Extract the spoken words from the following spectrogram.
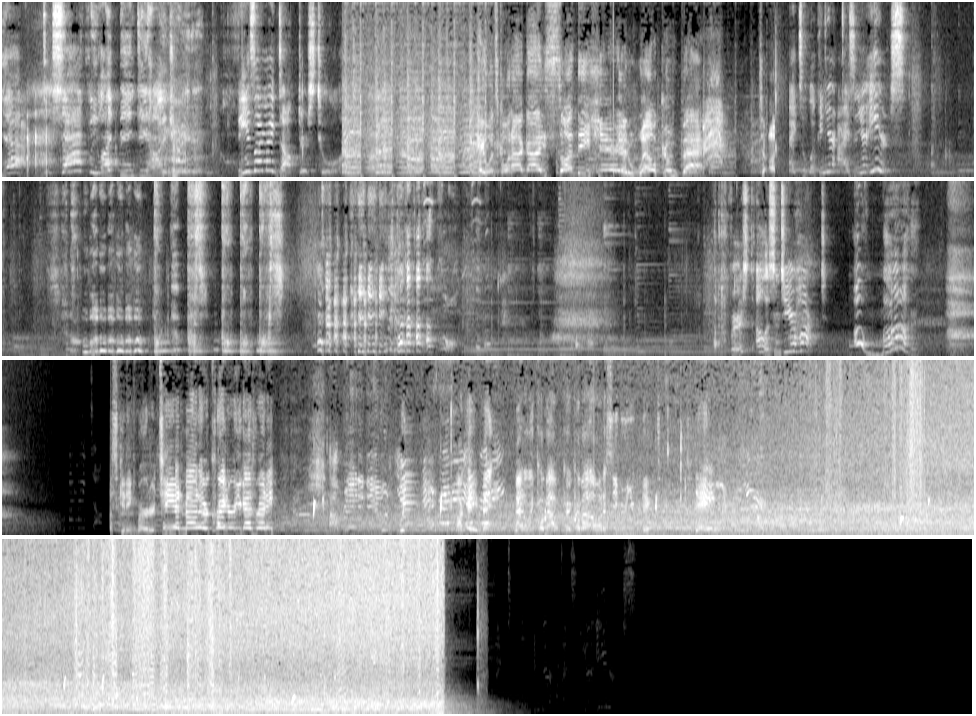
Yeah, it's exactly like being dehydrated. These are my doctor's tools. Hey, what's going on, guys? SSundee here, and welcome back to. I like to look in your eyes and your ears. First, I'll listen to your heart. Oh my! Us getting murdered. T and Matt or Crainer, are you guys ready? I'm ready, dude. We- okay, Ma- Madeline, come out. Come out. I want to see who you picked. Today,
